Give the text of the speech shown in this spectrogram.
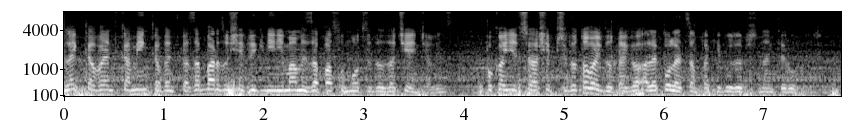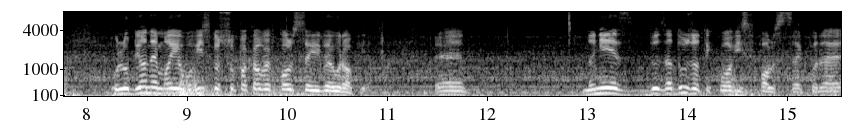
lekka wędka, miękka wędka za bardzo się wygnie, nie mamy zapasu mocy do zacięcia, więc spokojnie trzeba się przygotować do tego, ale polecam takie duże przynęty również. Ulubione moje łowisko szczupakowe w Polsce i w Europie. E, no nie jest za dużo tych łowisk w Polsce, które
